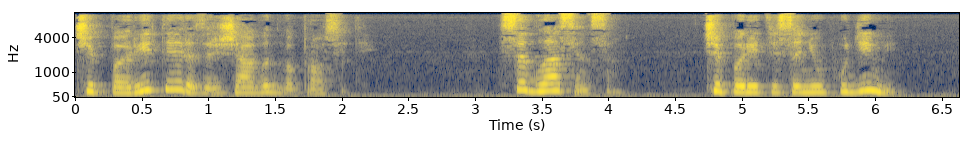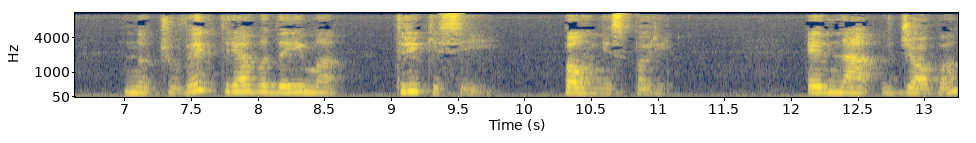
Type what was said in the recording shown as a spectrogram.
че парите разрешават въпросите. Съгласен съм, че парите са необходими, но човек трябва да има три кесии, пълни с пари. Една в джоба,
